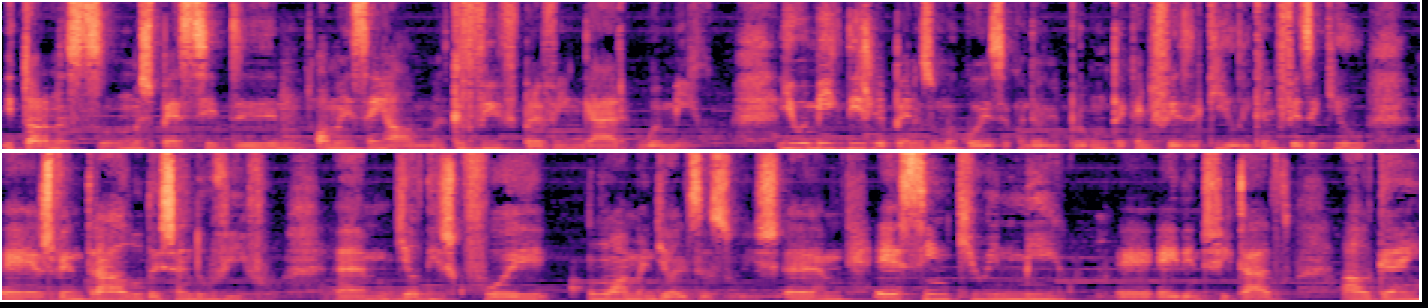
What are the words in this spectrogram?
e torna-se uma espécie de homem sem alma que vive para vingar o amigo. E o amigo diz-lhe apenas uma coisa, quando ele lhe pergunta quem lhe fez aquilo, e quem lhe fez aquilo é esventrá-lo, deixando-o vivo. Um, e ele diz que foi um homem de olhos azuis. Um, é assim que o inimigo é, é identificado, alguém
